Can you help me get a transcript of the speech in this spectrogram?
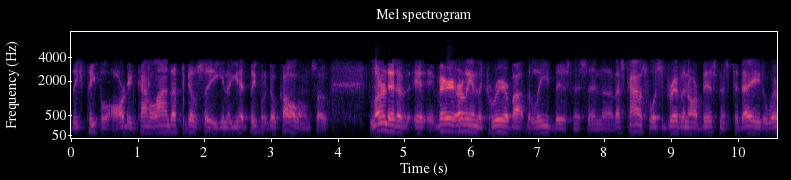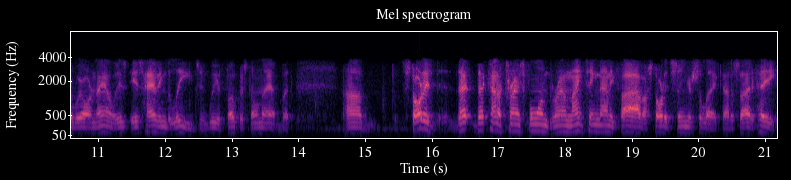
these people already kind of lined up to go see. You know, you had people to go call on. So learned it, it very early in the career about the lead business, and uh, that's kind of what's driven our business today to where we are now is is having the leads, and we have focused on that. But uh, started that that kind of transformed around 1995. I started Senior Select. I decided, hey,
